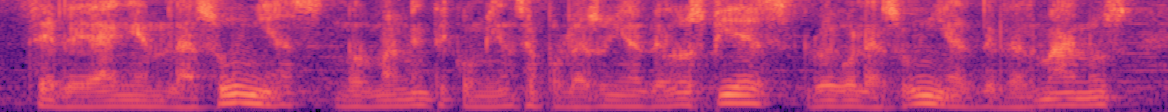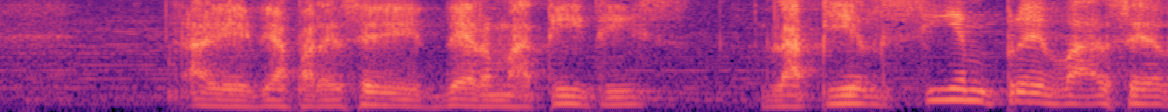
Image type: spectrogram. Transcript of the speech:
se le dañan las uñas, normalmente comienza por las uñas de los pies, luego las uñas de las manos, le aparece dermatitis, la piel siempre va a ser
